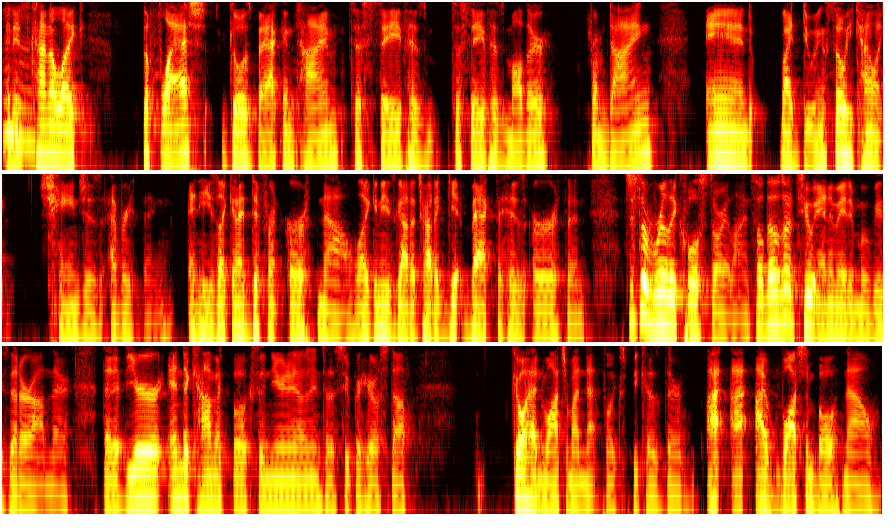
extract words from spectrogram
and it's mm-hmm. kind of like the Flash goes back in time to save his to save his mother from dying, and by doing so, he kind of like changes everything, and he's like in a different Earth now, like, and he's got to try to get back to his Earth, and just a really cool storyline. So those are two animated movies that are on there. That if you're into comic books and you're into superhero stuff, go ahead and watch them on Netflix because they're I, I I've watched them both now.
